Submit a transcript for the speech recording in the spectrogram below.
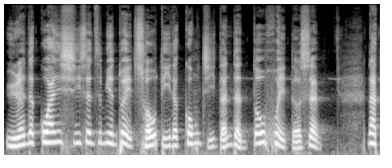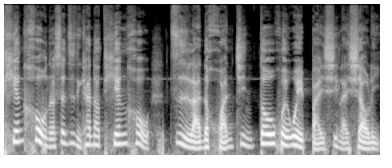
与人的关系，甚至面对仇敌的攻击等等，都会得胜。那天后呢？甚至你看到天后自然的环境都会为百姓来效力。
